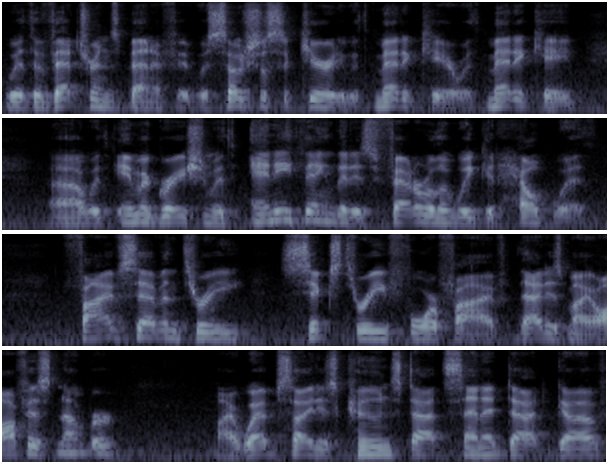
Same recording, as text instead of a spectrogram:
with a veterans benefit, with Social Security, with Medicare, with Medicaid, uh, with immigration, with anything that is federal that we could help with, 573 6345. That is my office number. My website is coons.senate.gov.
